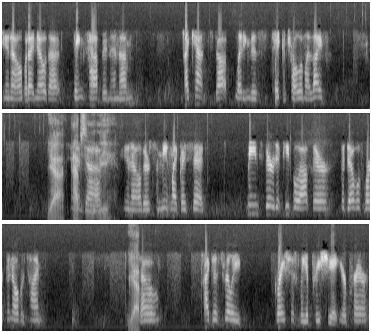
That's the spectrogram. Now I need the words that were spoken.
you know, but I know that things happen, and um, I can't stop letting this take control of my life. Yeah, And, uh, absolutely. You know, there's some mean, like I said, mean-spirited people out there. The devil's working overtime. yeah. So I just really graciously appreciate your prayer.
